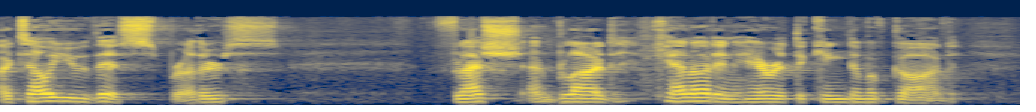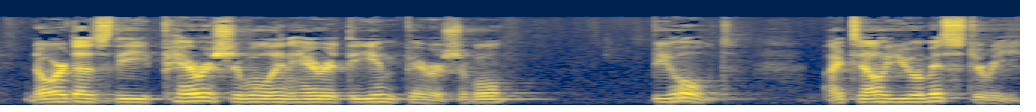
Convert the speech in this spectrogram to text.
I tell you this, brothers, flesh and blood cannot inherit the kingdom of God, nor does the perishable inherit the imperishable. Behold, I tell you a mystery.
